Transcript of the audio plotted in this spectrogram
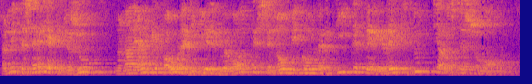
talmente seria che Gesù non ha neanche paura di dire due volte se non vi convertite perirete tutti allo stesso modo.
